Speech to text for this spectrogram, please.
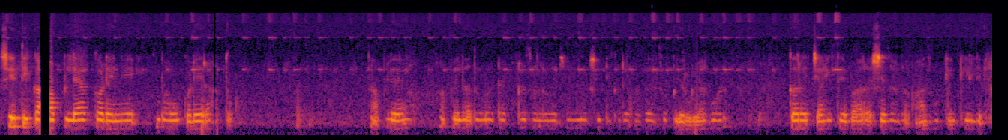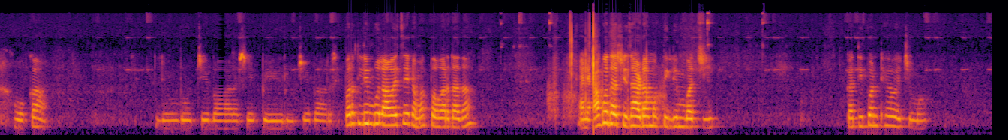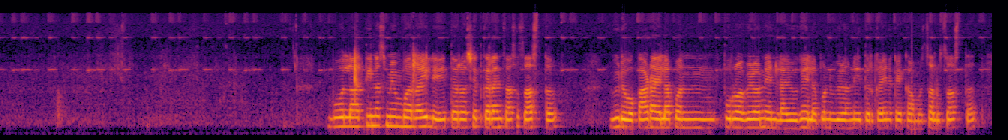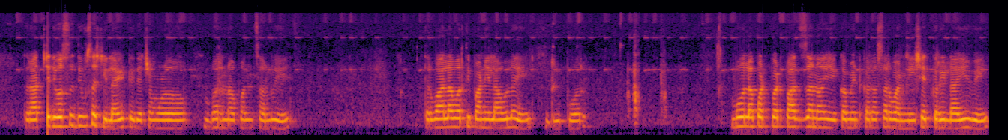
शेती का आपल्या कडेने भाऊकडे राहतो? आपल्या आपल्याला दोघा ट्रॅक्टर चालवायचे मग शेतीकडे बघायचं पेरू लागवड करायची आहे ते बाराशे झाडं आज बुकिंग केले. हो का? लिंबूचे बाराशे पेरूचे बाराशे. परत लिंबू लावायचे का मग पवार दादा? आणि अगोदरची झाडं मग ती लिंबाची? का ती पण ठेवायची मग? बोला तीनच मेंबर राहिले तर शेतकऱ्यांचं असंच असतं. व्हिडिओ काढायला पण पूर्व वेळ नाही लाईव्ह घ्यायला पण वेळ नाही तर काही ना काही कामं चालूच असतात. तर आजचे दिवस दिवसाची लाइट आहे त्याच्यामुळं भरणं पण चालू आहे. तर वालावरती पाणी लावलं आहे ड्रीपवर बोला पटपट पाच जण आहे कमेंट करा सर्वांनी शेतकरी लाईव्ह आहे.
